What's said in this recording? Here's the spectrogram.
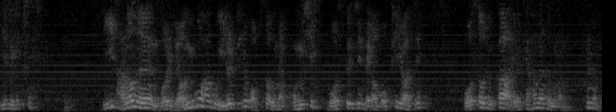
이해되겠지? 이 단어는 뭘 연구하고 이럴 필요가 없어. 그냥 공식 뭐 쓰지? 내가 뭐 필요하지? 뭐 써줄까? 이렇게 하면서 그냥 풀면 돼.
